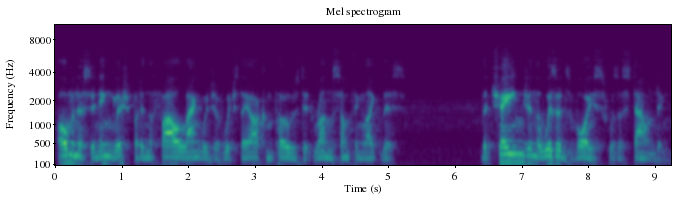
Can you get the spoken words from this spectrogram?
Ominous in English, but in the foul language of which they are composed, it runs something like this. The change in the wizard's voice was astounding.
